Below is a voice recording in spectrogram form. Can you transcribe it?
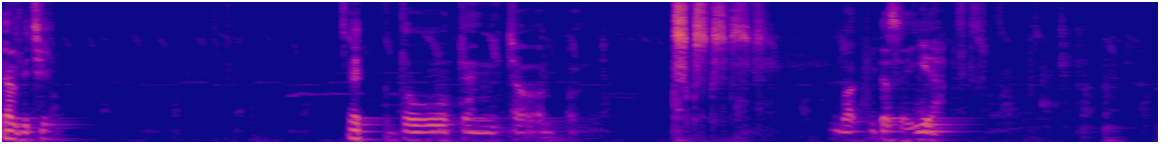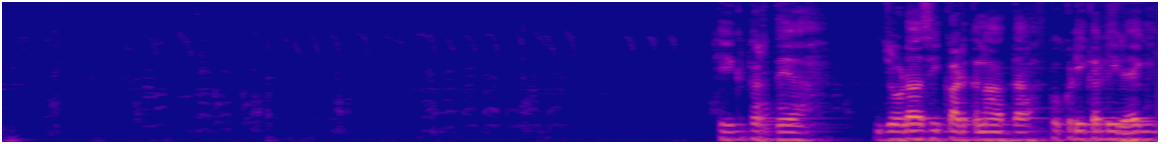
ਚੱਲ ਪਿੱਛੇ। ਇੱਕ, ਦੋ, ਤਿੰਨ, ਚਾਰ, ਪੰਜ। ਬਾਕੀ ਤਾਂ ਸਹੀ ਆ। ਠੀਕ ਫਿਰਦੇ ਆ। ਜੋੜਾ ਸੀ ਕੜਕਨਾਥ ਦਾ, ਕੁਕੜੀ ਕੱਲੀ ਰਹਿ ਗਈ।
